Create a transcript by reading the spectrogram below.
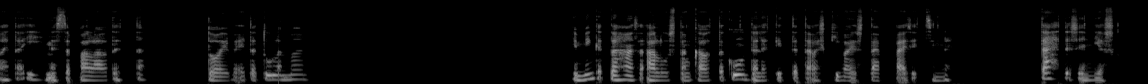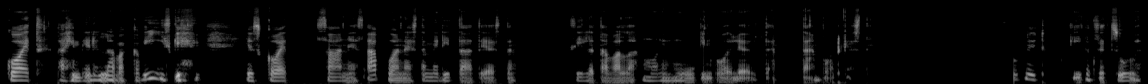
Laita ihmeessä palautetta, toiveita tulemaan ja minkä tahansa alustan kautta kuunteletkin tätä, olisi kiva, jos täppäisit sinne tähtösen, jos koet, tai mielellään vaikka viiski, jos koet saanees apua näistä meditaatioista. Sillä tavalla moni muukin voi löytää tämän podcastin. Mutta nyt kiitokset sulle.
